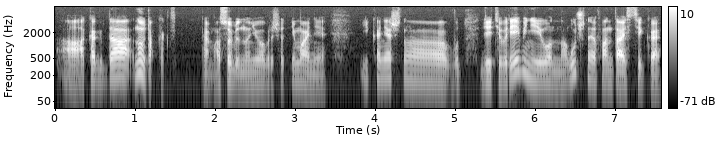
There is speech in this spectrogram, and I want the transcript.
А когда, ну, так как прям особенно на него обращать внимание, и, конечно, вот «Дети времени» и его научная фантастика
